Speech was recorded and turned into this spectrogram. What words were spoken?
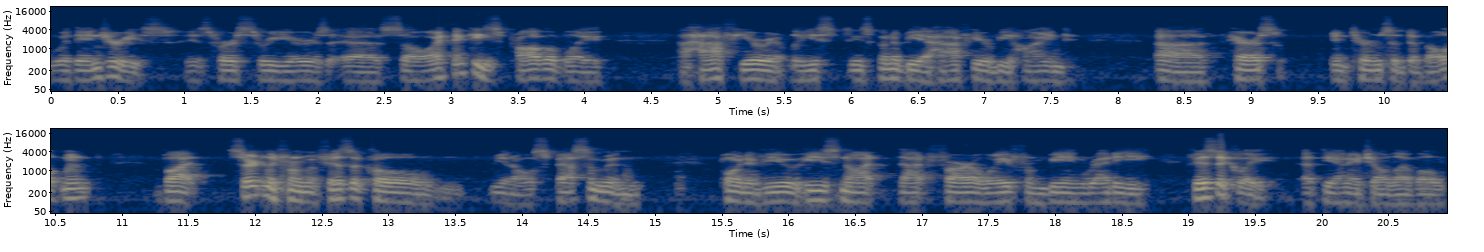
with injuries his first three years, uh, so I think he's probably a half year at least. He's going to be a half year behind uh, Harris in terms of development, but certainly from a physical, you know, specimen point of view, he's not that far away from being ready physically at the NHL level.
